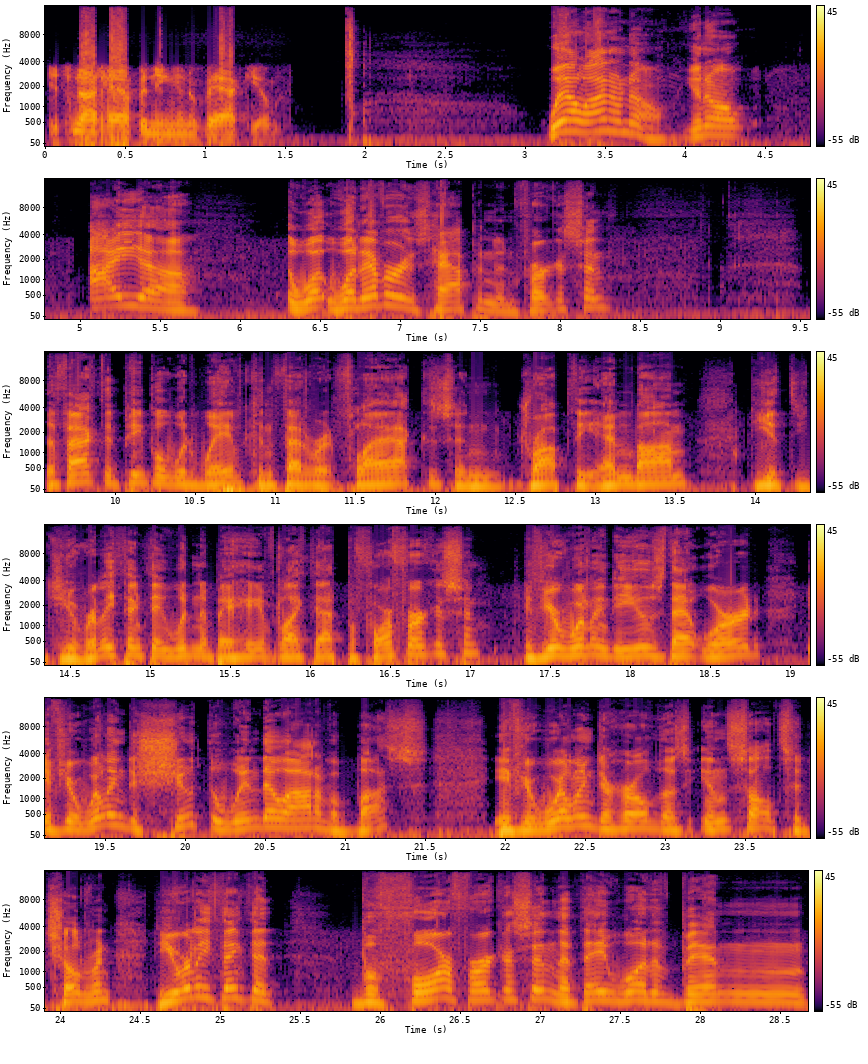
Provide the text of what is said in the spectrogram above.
it's not happening in a vacuum. Well, I don't know. You know, I, uh, what, whatever has happened in Ferguson, the fact that people would wave Confederate flags and drop the N bomb, do you, do you really think they wouldn't have behaved like that before Ferguson? If you're willing to use that word, if you're willing to shoot the window out of a bus, if you're willing to hurl those insults at children, do you really think that before Ferguson that they would have been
